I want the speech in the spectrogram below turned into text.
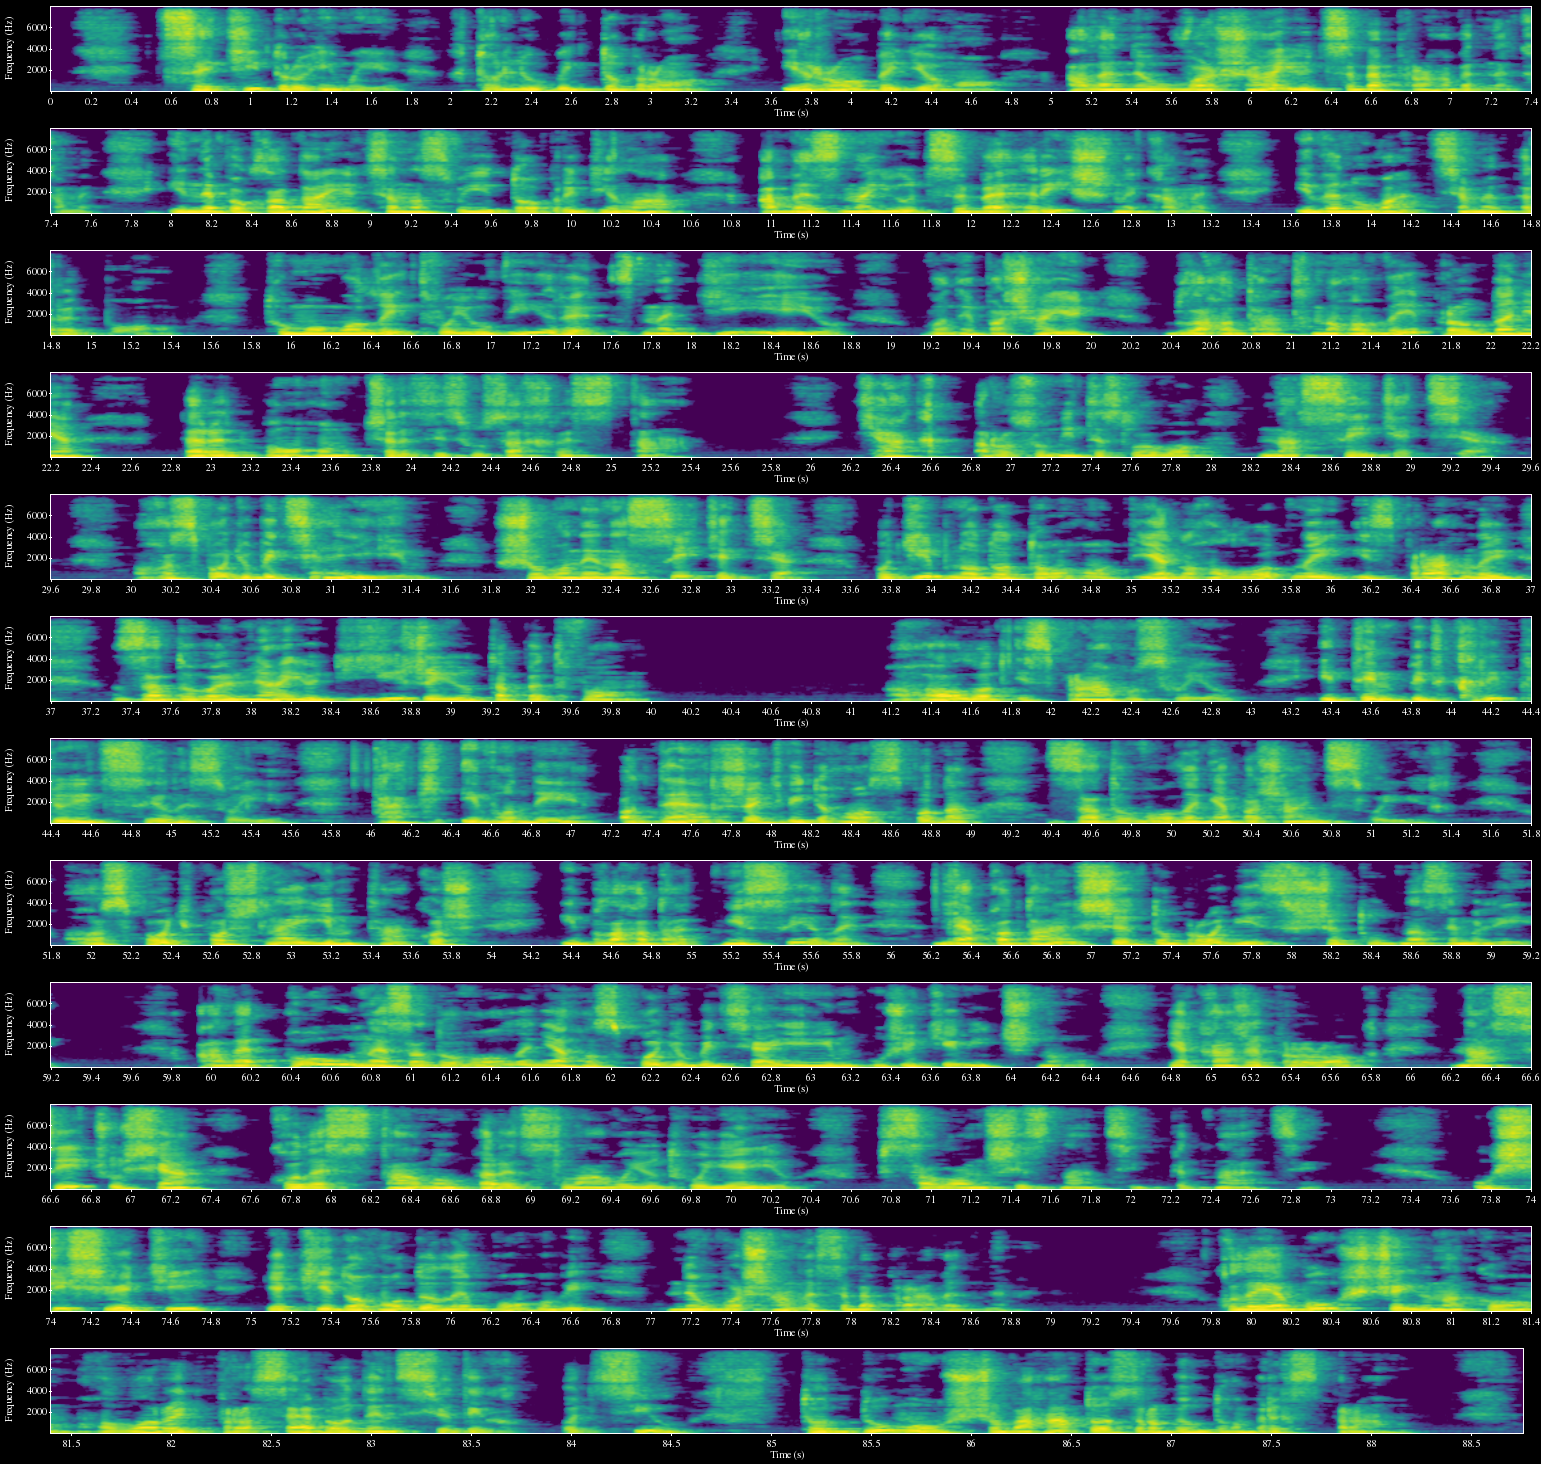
Це ті, дорогі мої, хто любить добро і робить його, але не вважають себе праведниками і не покладаються на свої добрі діла, а визнають себе грішниками і винуватцями перед Богом. Тому молитвою віри з надією вони бажають благодатного виправдання перед Богом через Ісуса Христа. Як розуміти слово наситяться? Господь обіцяє їм, що вони наситяться, подібно до того, як голодний і спраглий задовольняють їжею та питвом. Голод і спрагу свою, і тим підкріплюють сили свої, так і вони одержать від Господа задоволення бажань своїх. Господь пошле їм також і благодатні сили для подальших добродійств ще тут на землі. Але повне задоволення Господь обіцяє їм у житті вічному, як каже пророк, насичуся, коли стану перед славою Твоєю. Псалом 16, 15. Усі святі, які догодили Богові, не вважали себе праведними. Коли я був ще юнаком, говорить про себе один з святих отців, то думав, що багато зробив добрих справ.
